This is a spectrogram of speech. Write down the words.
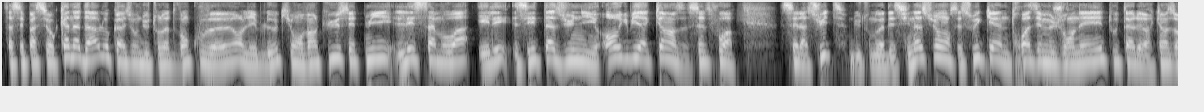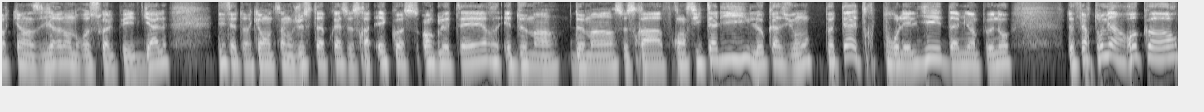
Ça s'est passé au Canada, à l'occasion du tournoi de Vancouver. Les Bleus qui ont vaincu cette nuit les Samoa et les États-Unis. En rugby à 15, cette fois, c'est la suite du tournoi Destination. C'est ce week-end, troisième journée. Tout à l'heure, 15h15, l'Irlande reçoit le Pays de Galles. 17h45, juste après, ce sera Écosse-Angleterre. Et demain, demain, ce sera France-Italie. L'occasion, peut-être, pour les liés Damien Penaud de faire tomber un record,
